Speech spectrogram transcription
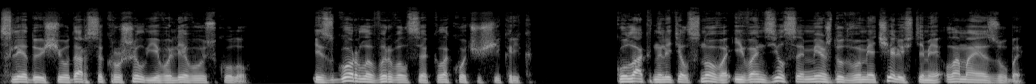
Следующий удар сокрушил его левую скулу. Из горла вырвался клокочущий крик. Кулак налетел снова и вонзился между двумя челюстями, ломая зубы.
